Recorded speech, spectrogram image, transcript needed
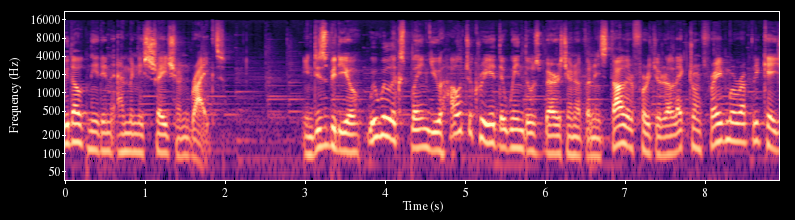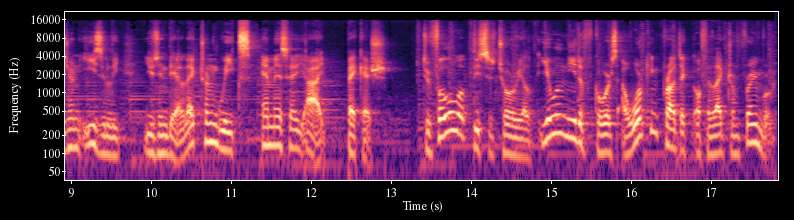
without needing administration rights. In this video, we will explain you how to create the Windows version of an installer for your Electron Framework application easily using the Electron Wix MSI package. To follow up this tutorial, you will need of course a working project of Electron Framework.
